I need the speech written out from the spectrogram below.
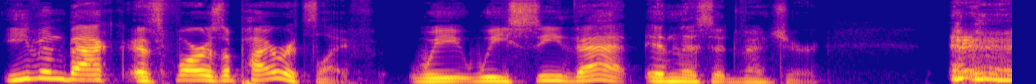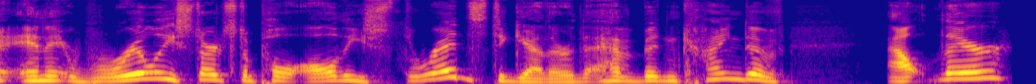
Even back as far as a pirate's life. We we see that in this adventure. and it really starts to pull all these threads together that have been kind of out there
